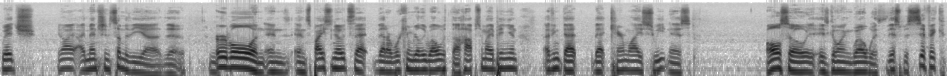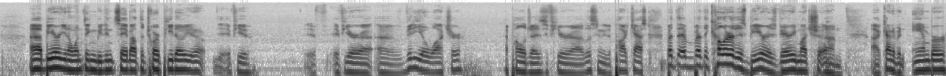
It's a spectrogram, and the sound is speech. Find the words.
which you know I, I mentioned some of the uh, the Mm. herbal and, and, and spice notes that, that are working really well with the hops in my opinion. I think that that caramelized sweetness also is going well with this specific uh, beer. You know, one thing we didn't say about the torpedo. You know, if you if if you're a, a video watcher, I apologize if you're uh, listening to the podcast. But the but the color of this beer is very much um, uh, kind of an amber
